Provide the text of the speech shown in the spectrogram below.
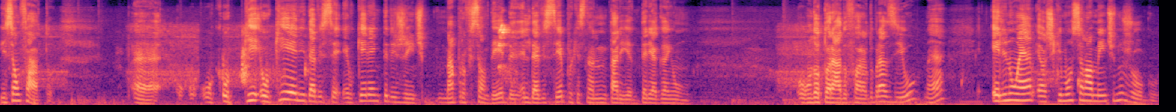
Isso é um fato. É, o, o, o, que, o que ele deve ser, o que ele é inteligente na profissão dele, ele deve ser, porque senão ele não taria, teria ganho um, um doutorado fora do Brasil, né? Ele não é, eu acho que emocionalmente no jogo.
